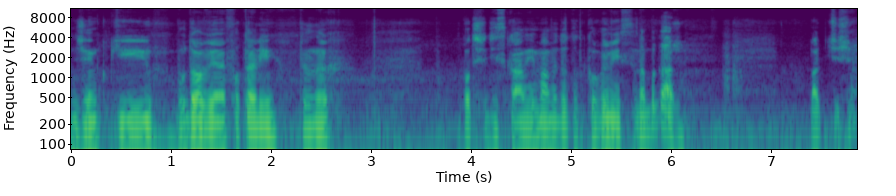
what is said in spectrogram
Dzięki budowie foteli tylnych pod siedziskami mamy dodatkowe miejsce na bagaże. Patrzcie się.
